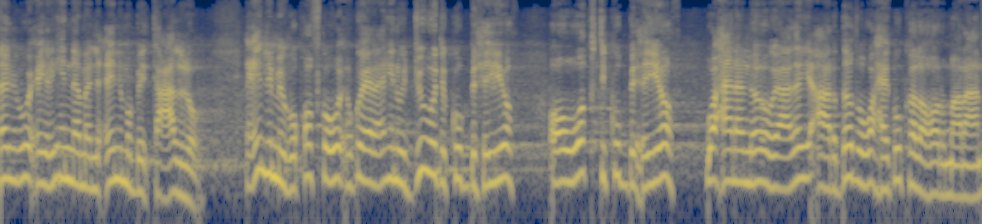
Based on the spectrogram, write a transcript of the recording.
Nebigu wuxuu yidhi innama alcilmu bitacallum. Cilmigu qofka wuxuu ku helaa inuu juhdi ku bixiyo oo waqti ku bixiyo. Waxaana la ogaaday ardadu waxay ku kala hormaraan.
